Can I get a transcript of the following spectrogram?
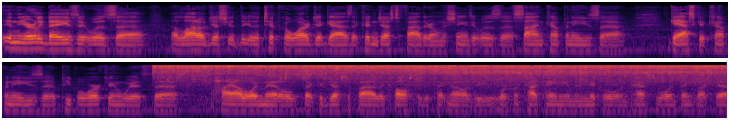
In the early days, it was uh, a lot of just the, the, typical water jet guys that couldn't justify their own machines. It was uh, sign companies, uh, gasket companies, uh, people working with uh, high alloy metals that could justify the cost of the technology, working with titanium and nickel and Hastelloy and things like that.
